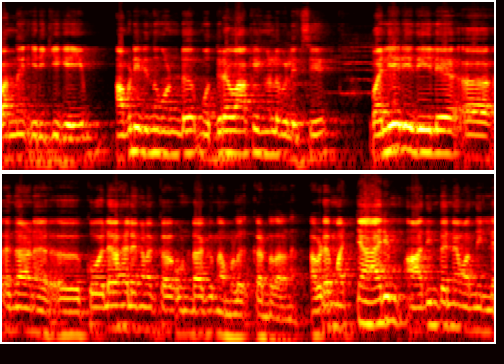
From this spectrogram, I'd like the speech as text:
വന്ന് ഇരിക്കുകയും അവിടെ ഇരുന്നു കൊണ്ട് മുദ്രാവാക്യങ്ങൾ വിളിച്ച് വലിയ രീതിയിൽ എന്താണ് കോലാഹലങ്ങളൊക്കെ ഉണ്ടാക്കുന്ന നമ്മൾ കണ്ടതാണ്. അവിടെ മറ്റാരും ആദ്യം തന്നെ വന്നില്ല.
